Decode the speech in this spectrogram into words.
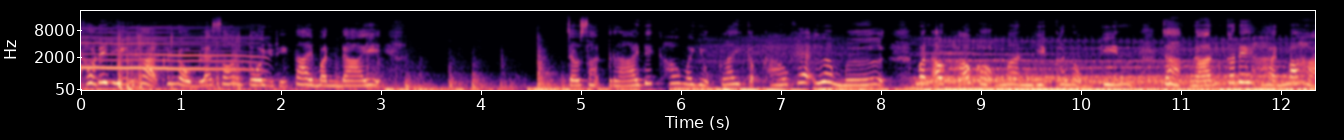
เขาได้ทิ้งถาดขนมและซ่อนตัวอยู่ที่ใต้บันได เจ้าสัตว์ร้ายได้เข้ามาอยู่ใกล้กับเขาแค่เอื้อมมือ มันเอาเท้าของมันหยิบขนมกิน จากนั้นก็ได้หันมาหา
